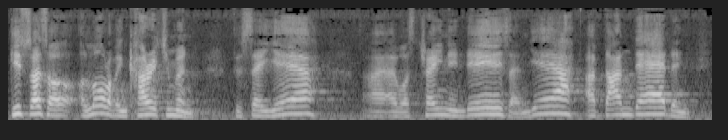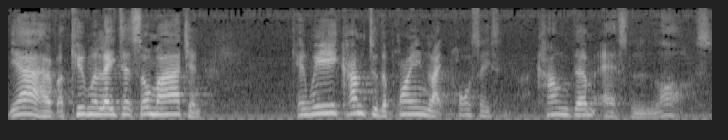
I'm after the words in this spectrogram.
gives us a, a, lot of encouragement to say, yeah, I, I, was trained in this, and yeah, I've done that, and yeah, I have accumulated so much. And can we come to the point, like Paul says, count them as loss?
